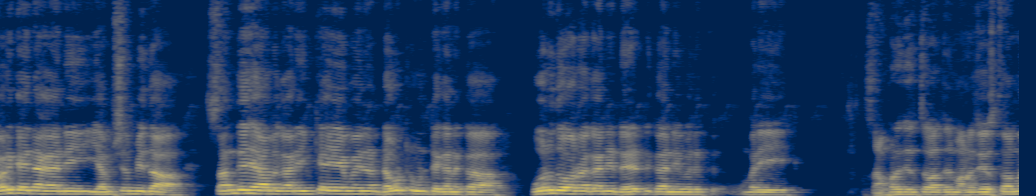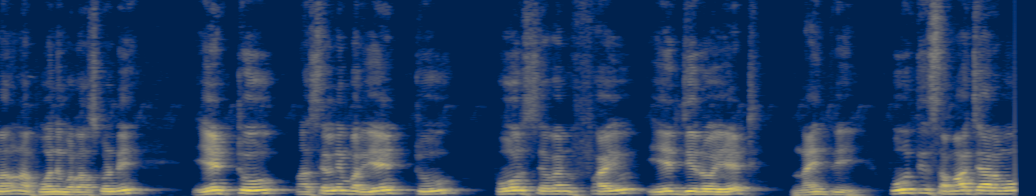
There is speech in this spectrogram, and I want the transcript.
ఎవరికైనా కానీ ఈ అంశం మీద సందేహాలు కానీ ఇంకా ఏమైనా డౌట్లు ఉంటే కనుక ఫోన్ ద్వారా కానీ డైరెక్ట్ కానీ మరి సంప్రదించవలసిన మనం చేస్తున్నాను నా ఫోన్ నెంబర్ రాసుకోండి. ఎయిట్ టూ నా cell number eight two four seven five eight zero eight nine three. పూర్తి సమాచారము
